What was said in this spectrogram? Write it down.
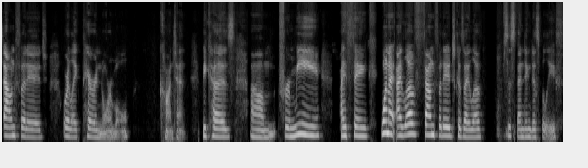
found footage or like paranormal content because um, for me i think one i, I love found footage because i love suspending disbelief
